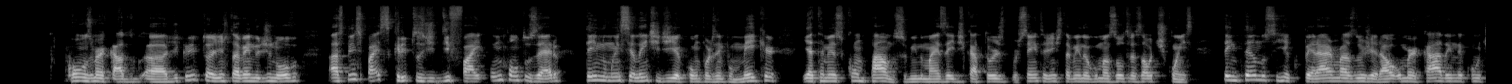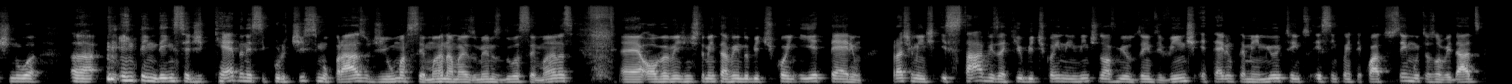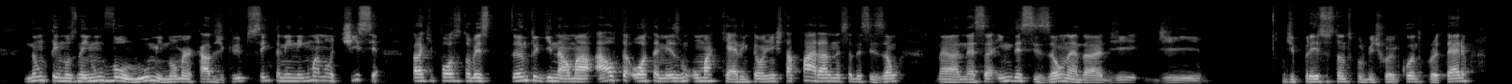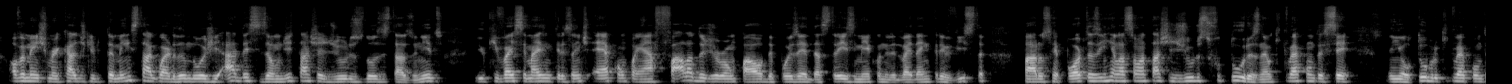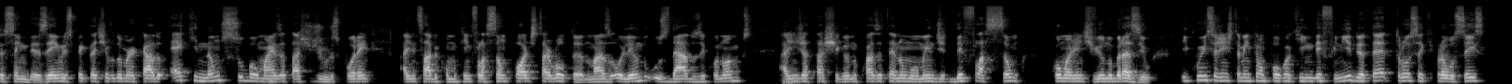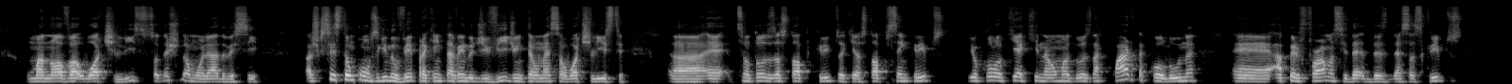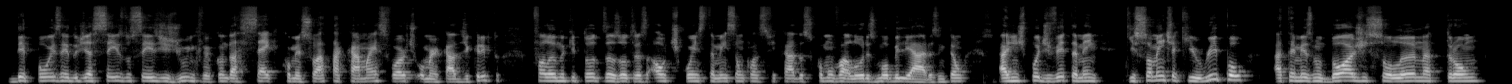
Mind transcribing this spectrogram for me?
com os mercados uh, de cripto, a gente está vendo de novo as principais criptos de DeFi 1.0 tendo um excelente dia, como por exemplo Maker e até mesmo Compound, subindo mais aí de 14%. A gente está vendo algumas outras altcoins tentando se recuperar, mas no geral o mercado ainda continua uh, em tendência de queda nesse curtíssimo prazo de uma semana, mais ou menos duas semanas. É, obviamente a gente também está vendo Bitcoin e Ethereum praticamente estáveis aqui, o Bitcoin em 29.220, Ethereum também em 1.854, sem muitas novidades, não temos nenhum volume no mercado de cripto, sem também nenhuma notícia para que possa talvez tanto ignar uma alta ou até mesmo uma queda. Então a gente está parado nessa decisão, nessa indecisão né, da, de, de de preços tanto para o Bitcoin quanto para o Ethereum. Obviamente, o mercado de cripto também está aguardando hoje a decisão de taxa de juros dos Estados Unidos. E o que vai ser mais interessante é acompanhar a fala do Jerome Powell depois das três e meia, quando ele vai dar entrevista para os repórteres em relação à taxa de juros futuras, né? O que vai acontecer em outubro, o que vai acontecer em dezembro. A expectativa do mercado é que não subam mais a taxa de juros. Porém, a gente sabe como que a inflação pode estar voltando, mas olhando os dados econômicos, a gente já está chegando quase até num momento de deflação como a gente viu no Brasil. E com isso a gente também está um pouco aqui indefinido e até trouxe aqui para vocês uma nova watchlist. Só deixa eu dar uma olhada, ver se. Acho que vocês estão conseguindo ver para quem está vendo de vídeo, então nessa watchlist uh, é, são todas as top criptos aqui, as top 100 criptos, e eu coloquei aqui na uma, duas, na quarta coluna é, a performance de, de, dessas criptos depois aí do dia 6 do 6 de junho, que foi quando a SEC começou a atacar mais forte o mercado de cripto, falando que todas as outras altcoins também são classificadas como valores mobiliários. Então, a gente pôde ver também que somente aqui Ripple, até mesmo Doge, Solana, Tron,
